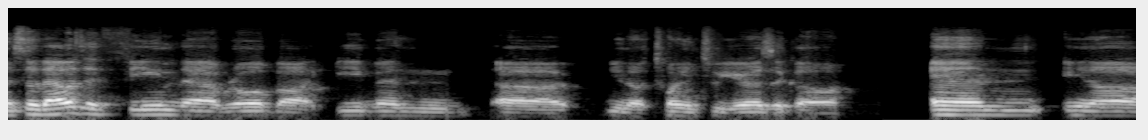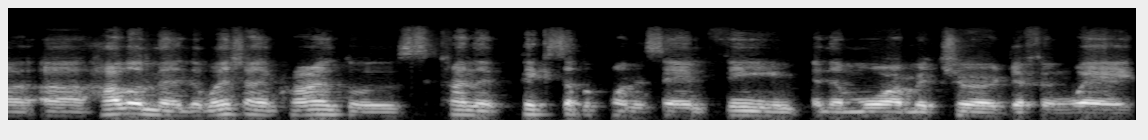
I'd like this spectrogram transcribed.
And so that was a theme that I wrote about even, uh, you know, 22 years ago. And you know, uh, Hollow Man, the Windshine Chronicles, kind of picks up upon the same theme in a more mature, different way.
